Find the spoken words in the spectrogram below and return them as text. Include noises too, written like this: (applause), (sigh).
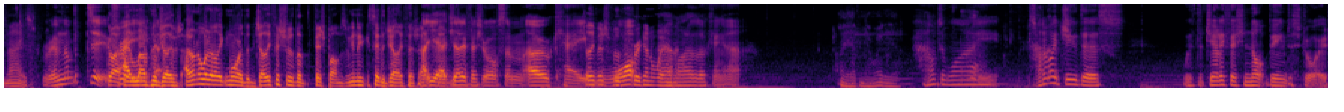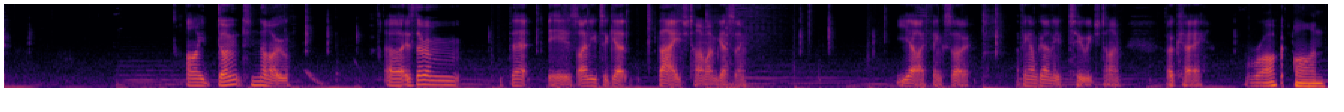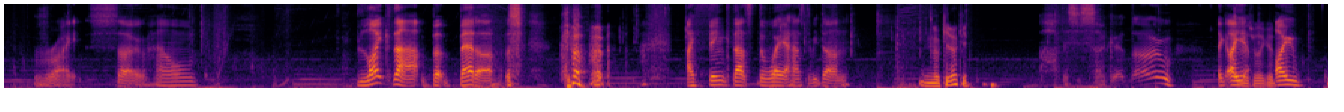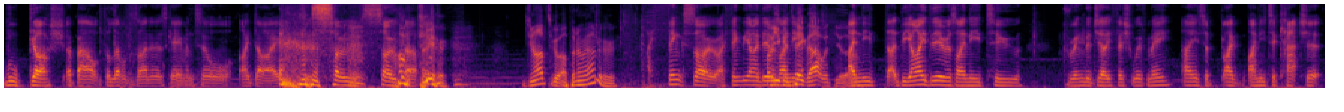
Nice. Room number two. God, I love the jellyfish. I don't know what I like more, the jellyfish or the fish bombs. I'm gonna say the jellyfish. Uh, yeah, jellyfish are awesome. Okay. Jellyfish for the what friggin' win. am I looking at? I have no idea. How do I... How do I do this with the jellyfish not being destroyed? I don't know. Uh, is there a... m- There is. I need to get that each time, I'm guessing. Yeah, I think so. I think I'm going to need two each time. Okay. Rock on. Right, so how... Like that, but better. (laughs) I think that's the way it has to be done. Okie dokie. Oh, this is so good, though. Like, I, That's really good. I will gush about the level design in this game until I die. it's so, (laughs) so Oh perfect. dear. Do you not have to go up and around, or I think so. I think the idea oh, is you I can need... take that with you? Though. I need the idea is I need to bring the jellyfish with me. I need to I, I need to catch it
